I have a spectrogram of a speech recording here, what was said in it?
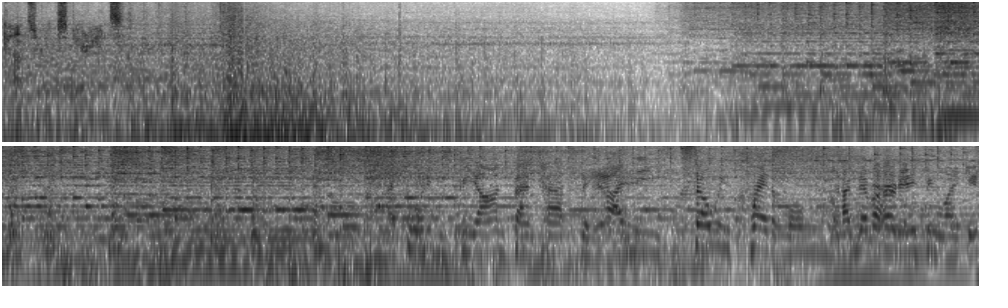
concert experience. Fantastic. I mean, so incredible. I've never heard anything like it.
